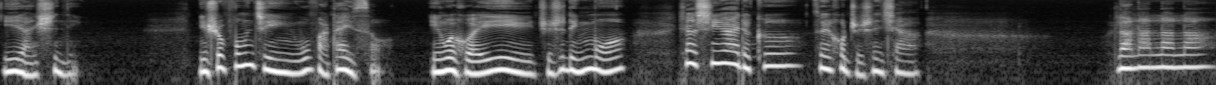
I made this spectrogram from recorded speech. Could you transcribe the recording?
依然是你。你说风景无法带走，因为回忆只是临摹，像心爱的歌，最后只剩下啦啦啦啦，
